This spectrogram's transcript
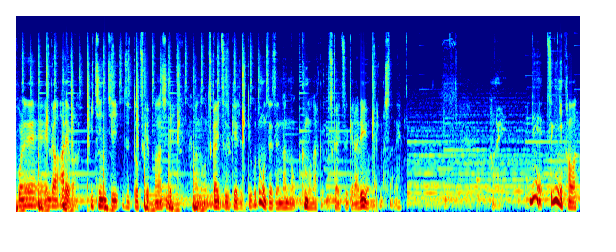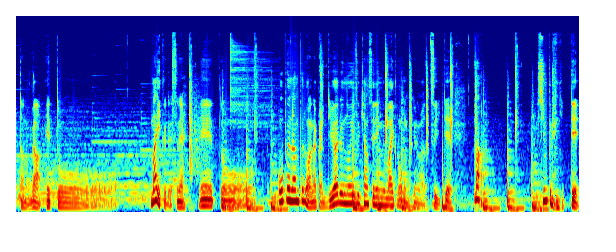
これがあれば1日ずっとつけっぱなしであの使い続けるっていうことも全然何の苦もなく使い続けられるようになりましたね。はい、で次に変わったのがえっとマイクですね。えっとオープンランプロはなんかデュアルノイズキャンセリングマイクロフォンっていうのがついてまあシンプルに言って、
